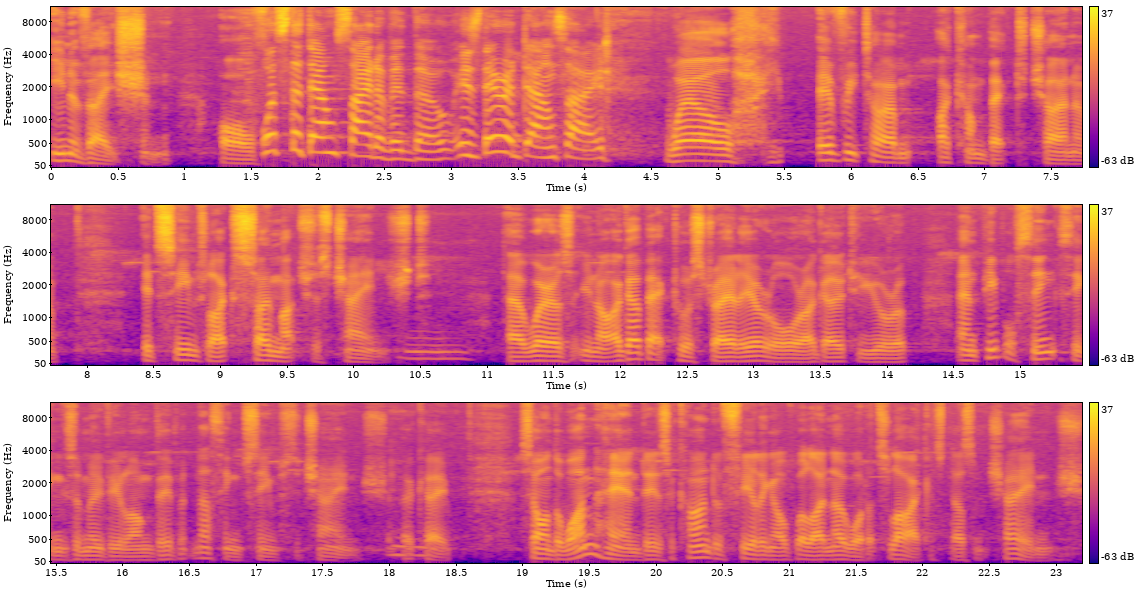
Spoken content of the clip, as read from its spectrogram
innovation. Of what's the downside of it, though? Is there a downside? Well, every time I come back to China, it seems like so much has changed. Mm. Uh, whereas, you know, I go back to Australia or I go to Europe, and people think things are moving along there, but nothing seems to change. Mm. Okay. So on the one hand, there's a kind of feeling of, well, I know what it's like, it doesn't change.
